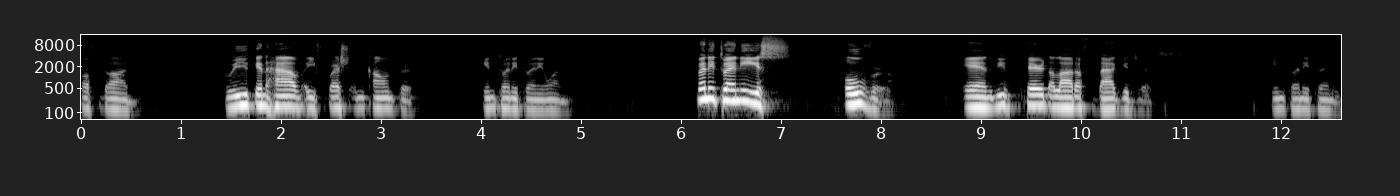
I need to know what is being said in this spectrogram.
of God where you can have a fresh encounter in 2021. 2020 is over, and we've carried a lot of baggages in 2020.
